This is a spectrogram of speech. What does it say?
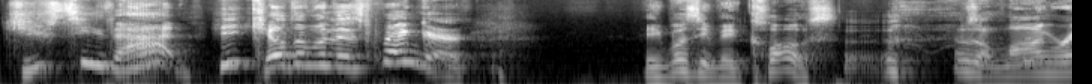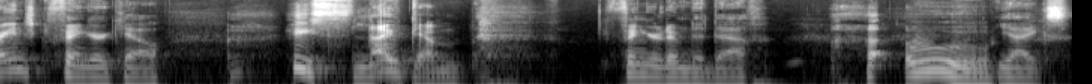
did you see that? He killed him with his finger. He wasn't even close. It was a long range finger kill. He sniped him. Fingered him to death. Ooh. Yikes.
